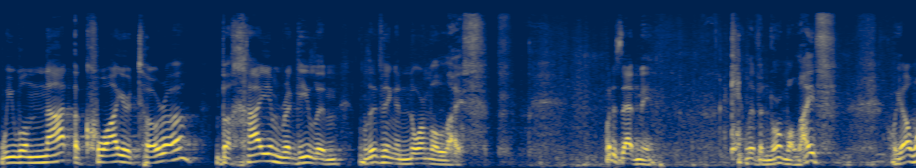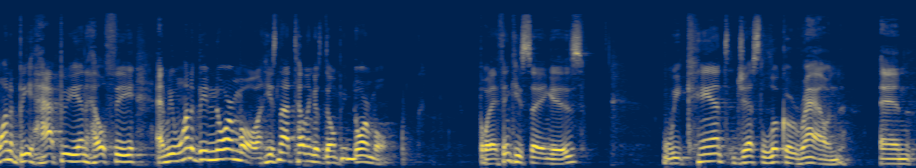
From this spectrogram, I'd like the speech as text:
we will not acquire Torah b'chayim regilim, living a normal life. What does that mean? I can't live a normal life. We all want to be happy and healthy, and we want to be normal. And he's not telling us don't be normal. But what I think he's saying is we can't just look around and,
